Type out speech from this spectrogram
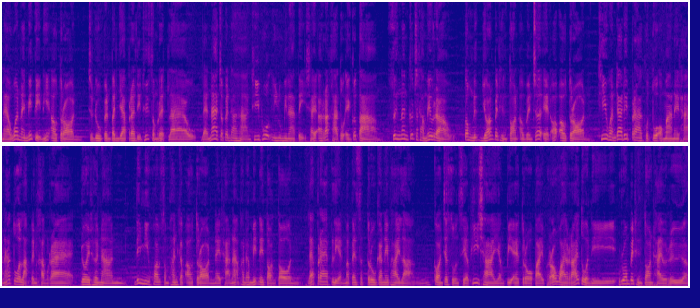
แม้ว่าในมิตินี้อัลตรอน จะดูเป็นปัญญาประดิษฐ์ที่สำเร็จแล้ว และน่าจะเป็นทหารที่พวกอิลูมินาติใช้อารักขาตัวเองก็ตาม ซึ่งนั่นก็จะทำให้เราต้องนึกย้อนไปถึงตอน Avenger Age of Ultron ที่วันด้าได้ปรากฏตัวออกมาในฐานะตัวหลักเป็นครั้งแรก โดยเธอนั้นได้มีความสัมพันธ์กับอัลตรอนในฐานะพันธมิตรในตอนต้น และแปรเปลี่ยนมาเป็นศัตรูกันในภายหลัง ก่อนจะสูญเสียพี่ชายอย่างปีเอโตรไปเพราะวายร้ายตัวนี้ รวมไปถึงตอนท้ายเรื่อง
